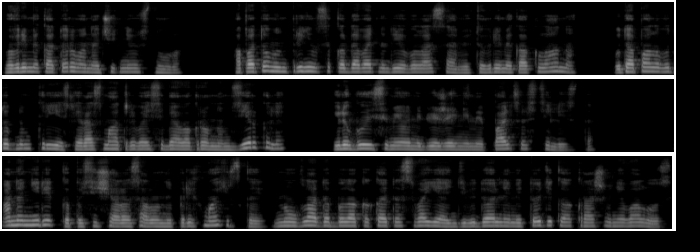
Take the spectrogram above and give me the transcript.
во время которого она чуть не уснула. А потом он принялся колдовать над ее волосами, в то время как Лана утопала в удобном кресле, рассматривая себя в огромном зеркале и любуясь умелыми движениями пальцев стилиста. Она нередко посещала салоны парикмахерской, но у Влада была какая-то своя индивидуальная методика окрашивания волос.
